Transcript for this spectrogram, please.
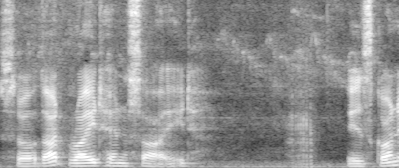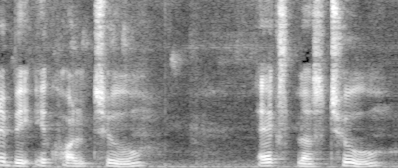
So that right hand side is going to be equal to x plus 2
